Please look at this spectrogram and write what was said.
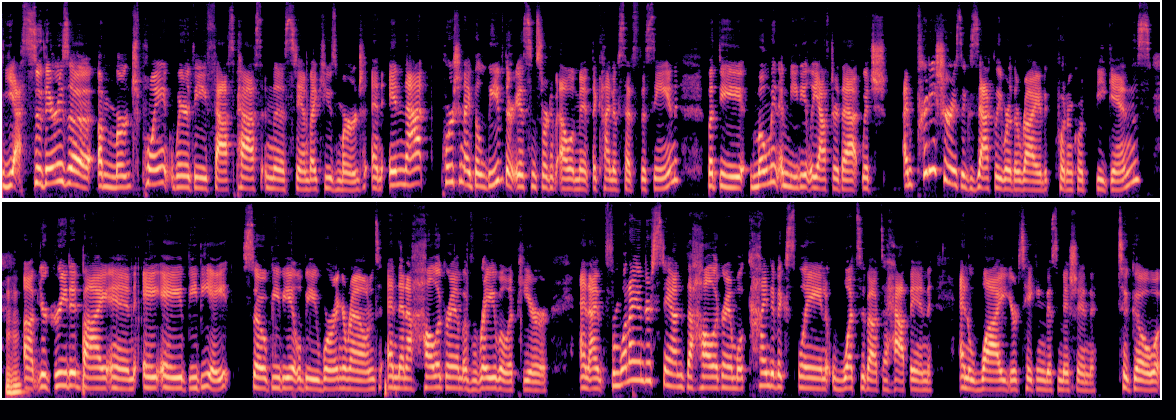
Yes. So there is a, a merge point where the fast pass and the standby queues merge. And in that portion, I believe there is some sort of element that kind of sets the scene. But the moment immediately after that, which I'm pretty sure is exactly where the ride, quote unquote, begins, Mhm. um, you're greeted by an AA BB 8. So BB 8 will be whirring around, and then a hologram of Rey will appear. And I, from what I understand, the hologram will kind of explain what's about to happen and why you're taking this mission to go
